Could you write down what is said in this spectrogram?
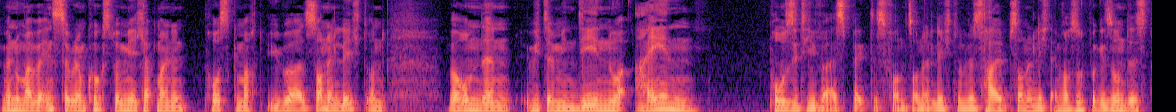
wenn du mal bei Instagram guckst, bei mir, ich habe mal einen Post gemacht über Sonnenlicht und warum denn Vitamin D nur ein positiver Aspekt ist von Sonnenlicht und weshalb Sonnenlicht einfach super gesund ist.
